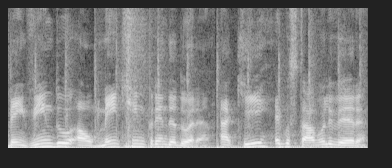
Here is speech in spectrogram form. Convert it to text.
Bem-vindo ao Mente Empreendedora. Aqui é Gustavo Oliveira.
